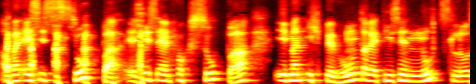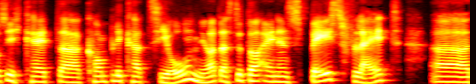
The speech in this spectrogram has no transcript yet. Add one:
aber es ist super. Es ist einfach super. Ich meine, ich bewundere diese Nutzlosigkeit der Komplikation, ja, dass du da einen Spaceflight äh,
